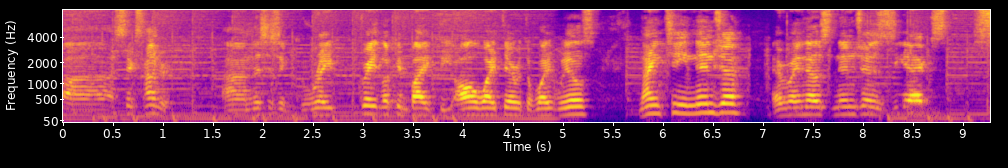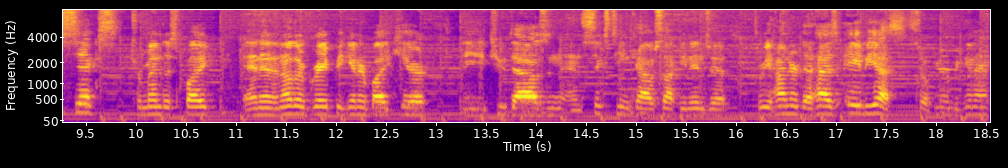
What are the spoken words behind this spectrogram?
uh, 600. Um, this is a great, great looking bike. The all white there with the white wheels. 19 Ninja. Everybody knows Ninja ZX6. Tremendous bike. And then another great beginner bike here. The 2016 Kawasaki Ninja 300 that has ABS. So if you're a beginner,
